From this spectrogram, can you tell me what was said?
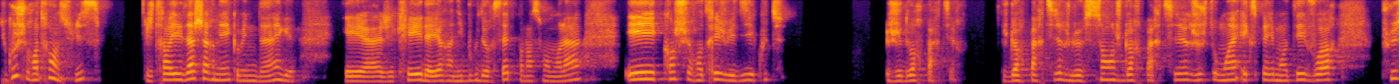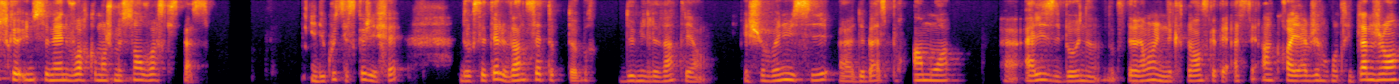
du coup, je suis rentrée en Suisse. J'ai travaillé d'acharné comme une dingue. Et j'ai créé d'ailleurs un e-book de recettes pendant ce moment-là. Et quand je suis rentrée, je lui ai dit, écoute, je dois repartir. Je dois repartir, je le sens, je dois repartir, juste au moins expérimenter, voir plus qu'une semaine, voir comment je me sens, voir ce qui se passe. Et du coup, c'est ce que j'ai fait. Donc, c'était le 27 octobre 2021. Et je suis revenue ici euh, de base pour un mois euh, à Lisbonne. Donc, c'était vraiment une expérience qui était assez incroyable. J'ai rencontré plein de gens.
